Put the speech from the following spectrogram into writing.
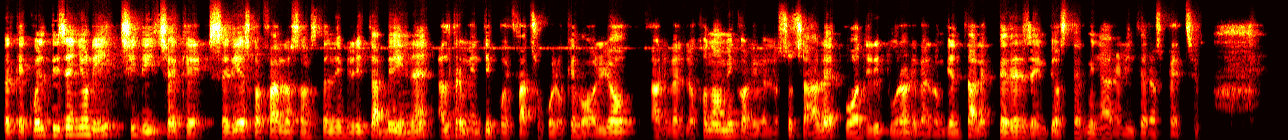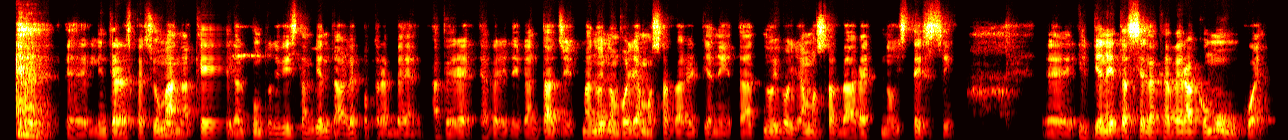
Perché quel disegno lì ci dice che se riesco a fare la sostenibilità bene, altrimenti poi faccio quello che voglio a livello economico, a livello sociale o addirittura a livello ambientale, per esempio sterminare l'intera specie. Eh, l'intera specie umana che dal punto di vista ambientale potrebbe avere, avere, dei vantaggi, ma noi non vogliamo salvare il pianeta, noi vogliamo salvare noi stessi. Eh, il pianeta se la caverà comunque,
